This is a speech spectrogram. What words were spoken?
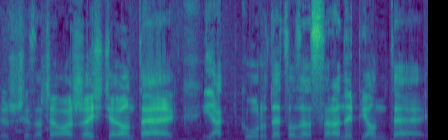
Już się zaczęła rzeź cielątek! Jak kurde, co za srany piątek!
